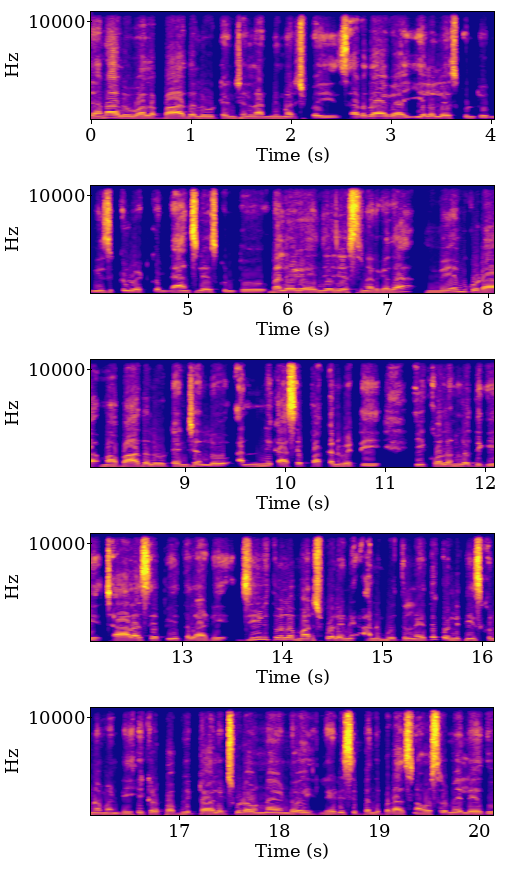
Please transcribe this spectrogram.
జనాలు వాళ్ళ బాధలు టెన్షన్లు అన్ని మర్చిపోయి సరదాగా ఈలలు వేసుకుంటూ మ్యూజిక్లు పెట్టుకుని డాన్స్లు వేసుకుంటూ భలేగా ఎంజాయ్ చేస్తున్నారు కదా. మేము కూడా మా బాధలు టెన్షన్లు అన్ని కాసేపు పక్కన పెట్టి ఈ కొలంలో దిగి చాలాసేపు ఈతలాడి జీవితంలో మర్చిపోలేని అనుభూతులను అయితే కొన్ని తీసుకున్నామండి. ఇక్కడ పబ్లిక్ టాయిలెట్స్ కూడా ఉన్నాయండి లేడీస్ ఇబ్బంది పడాల్సిన అవసరమే లేదు.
